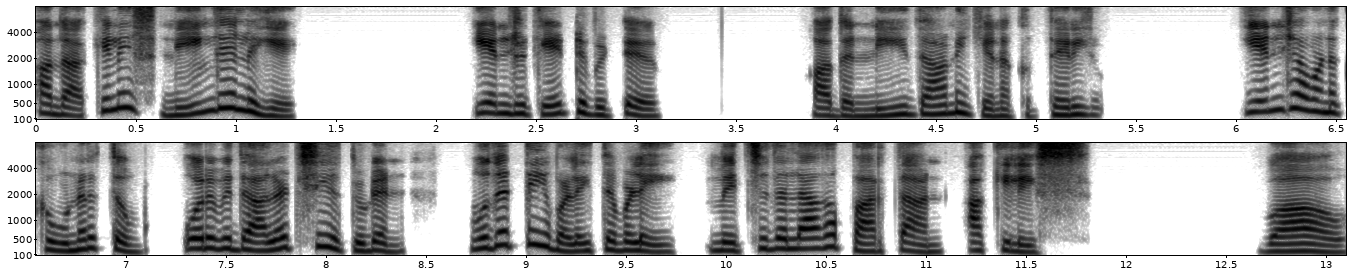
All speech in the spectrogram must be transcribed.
அந்த அகிலேஷ் நீங்க இல்லையே? என்று கேட்டுவிட்டு அது நீதானு எனக்கு தெரியும் என்று அவனுக்கு உணர்த்தும் ஒருவித அலட்சியத்துடன் முதட்டை வளைத்தவளை மெச்சுதலாக பார்த்தான் அகிலேஷ். வாவ்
